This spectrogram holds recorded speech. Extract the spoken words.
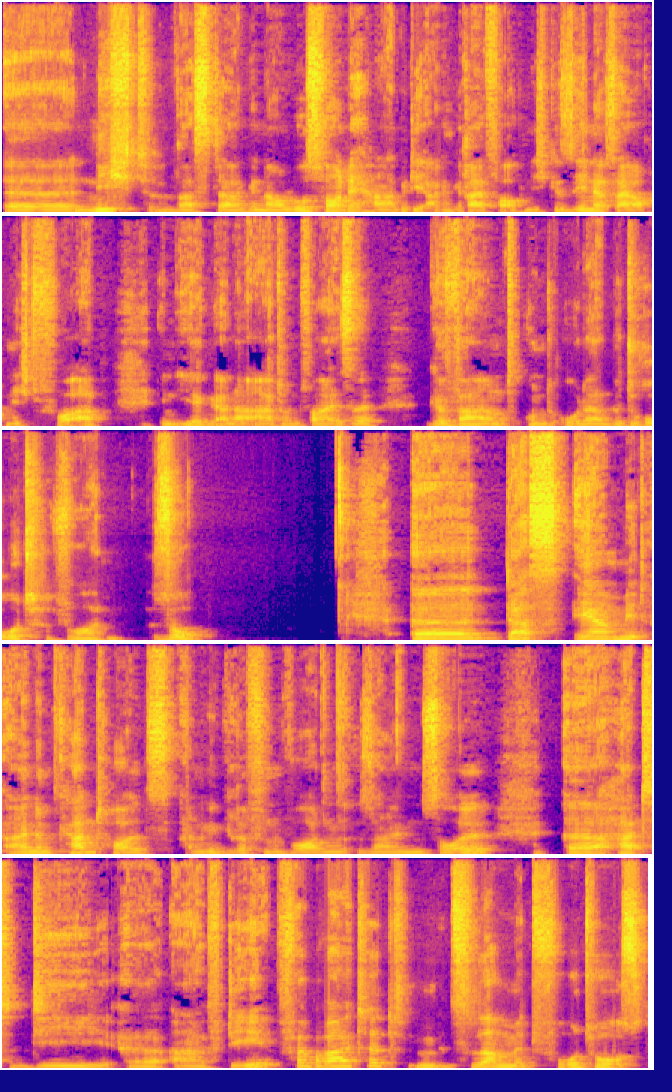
äh, nicht, was da genau los war und er habe die Angreifer auch nicht gesehen. Er sei auch nicht vorab in irgendeiner Art und Weise gewarnt und oder bedroht worden. So. Äh, dass er mit einem Kantholz angegriffen worden sein soll, äh, hat die äh, AfD verbreitet, zusammen mit Fotos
